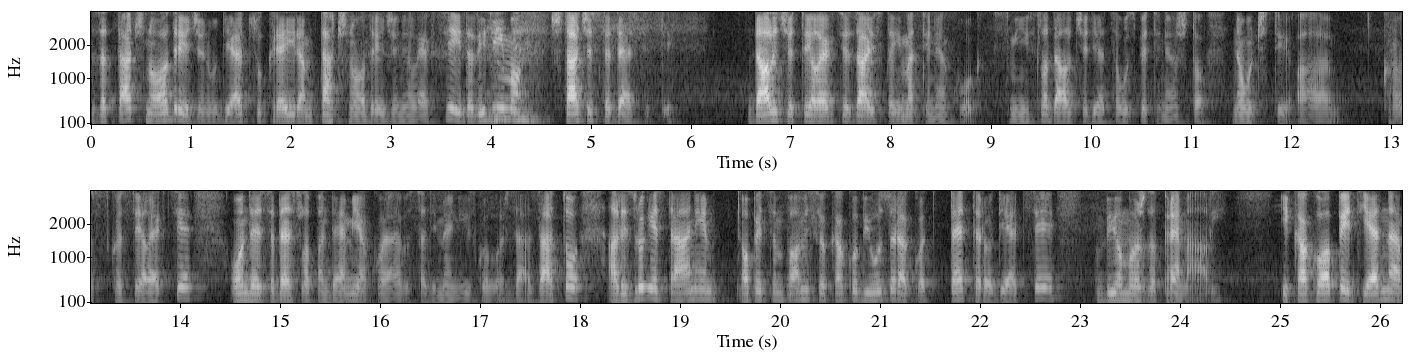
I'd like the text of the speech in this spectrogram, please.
za tačno određenu djecu kreiram tačno određene lekcije i da vidimo šta će se desiti. Da li će te lekcije zaista imati nekog smisla, da li će djeca uspjeti nešto naučiti a, kroz, kroz te lekcije. Onda je se desila pandemija koja je evo sad i meni izgovor za, za to. Ali s druge strane, opet sam pomislio kako bi uzorak od petero djece bio možda premali. I kako opet jedna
